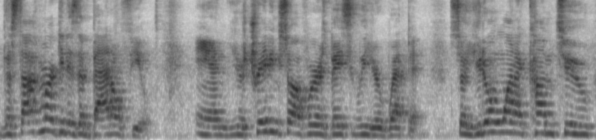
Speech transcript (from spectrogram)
the stock market is a battlefield, and your trading software is basically your weapon. So you don't want to come to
